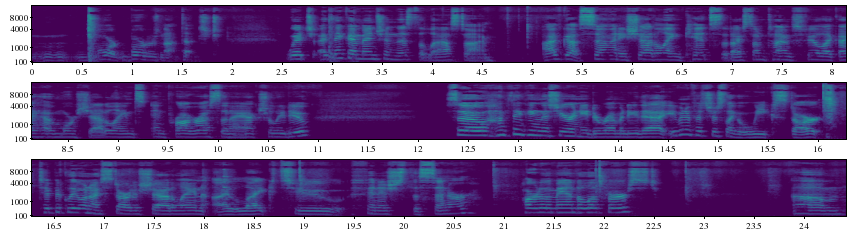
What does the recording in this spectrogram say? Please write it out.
mm, border's not touched. Which I think I mentioned this the last time. I've got so many chatelaine kits that I sometimes feel like I have more chatelaines in progress than I actually do. So I'm thinking this year I need to remedy that, even if it's just like a weak start. Typically when I start a chatelaine, I like to finish the center part of the mandala first. Um,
